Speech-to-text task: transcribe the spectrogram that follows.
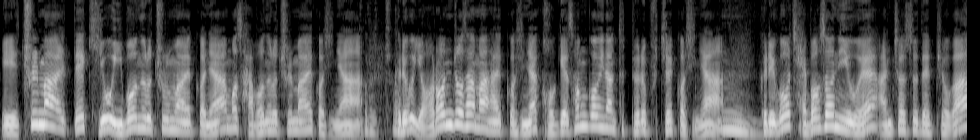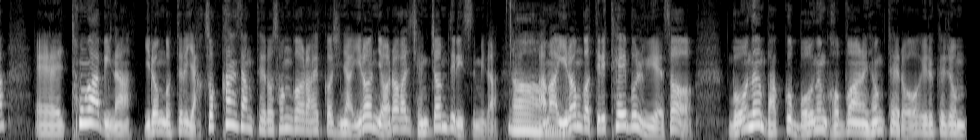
이 출마할 때 기호 2번으로 출마할 거냐 뭐 4번으로 출마할 것이냐 그렇죠. 그리고 여 론조사만 할 것이냐 거기에 선거인단 투표를 붙일 것이냐 음. 그리고 재보선 이후에 안철수 대표가 에, 통합이나 이런 것들을 약속한 상태로 선거를 할 것이냐 이런 여러 가지 쟁점들이 있습니다. 아. 마 이런 것들이 테이블 위에서 뭐는 받고 뭐는 거부하는 형태로 이렇게 좀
